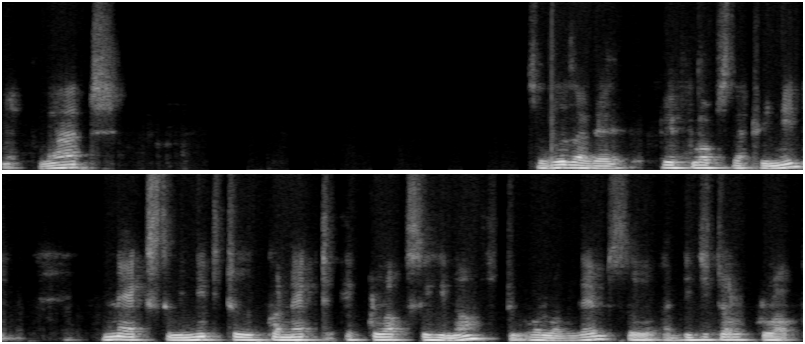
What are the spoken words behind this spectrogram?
like that. So those are the flip-flops that we need. Next, we need to connect a clock signal to all of them. So a digital clock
